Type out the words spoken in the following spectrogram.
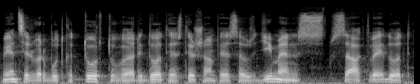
Viens ir varbūt, ka tur tu vari doties tiešām pie savas ģimenes, sākt veidot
